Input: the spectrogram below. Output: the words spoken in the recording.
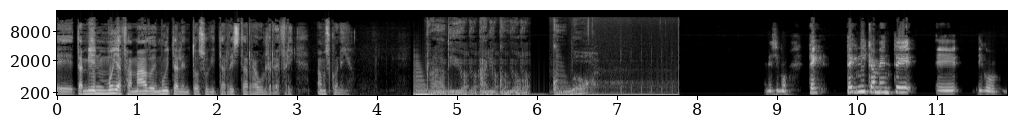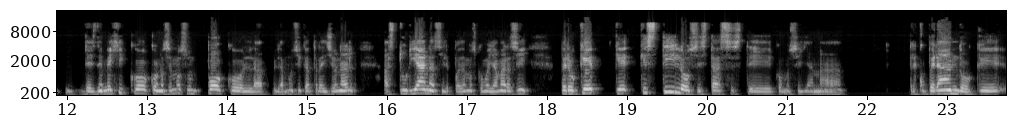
eh, también muy afamado y muy talentoso guitarrista Raúl Refri. Vamos con ello. Radio al cubo. Buenísimo. técnicamente, eh, digo, desde México conocemos un poco la, la, música tradicional asturiana, si le podemos como llamar así, pero ¿qué, qué, qué estilos estás, este, cómo se llama, recuperando? ¿Qué,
